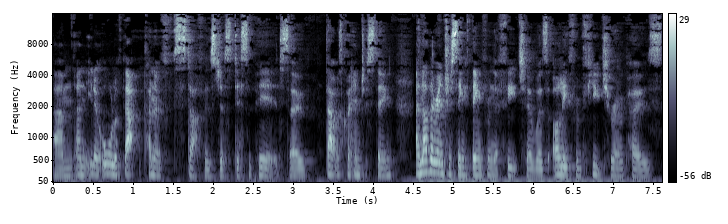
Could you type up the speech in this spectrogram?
Um, and you know all of that kind of stuff has just disappeared. So that was quite interesting. Another interesting thing from the feature was Ollie from Future Impose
